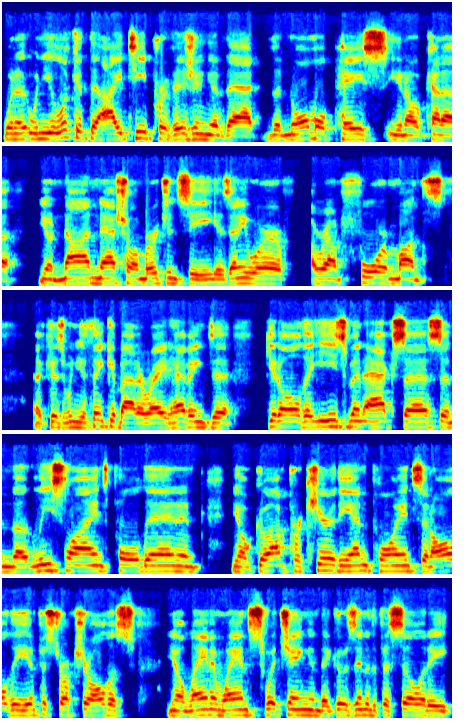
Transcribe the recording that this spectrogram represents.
When, when you look at the IT provisioning of that, the normal pace, you know, kind of, you know, non-national emergency is anywhere around four months. Because when you think about it, right, having to get all the easement access and the lease lines pulled in and you know go out and procure the endpoints and all the infrastructure all this you know LAN and WAN switching and that goes into the facility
